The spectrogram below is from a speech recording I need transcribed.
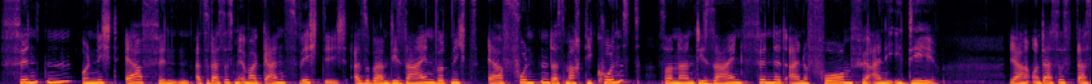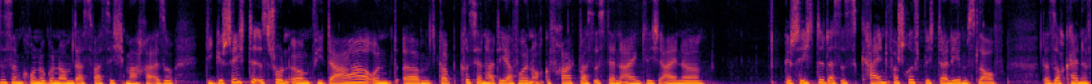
finden und nicht erfinden. Also das ist mir immer ganz wichtig. Also beim Design wird nichts erfunden, das macht die Kunst, sondern Design findet eine Form für eine Idee. Ja, und das ist, das ist im Grunde genommen das, was ich mache. Also die Geschichte ist schon irgendwie da und ähm, ich glaube, Christian hatte ja vorhin auch gefragt, was ist denn eigentlich eine, Geschichte, das ist kein verschriftlichter Lebenslauf. Das ist auch keine,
